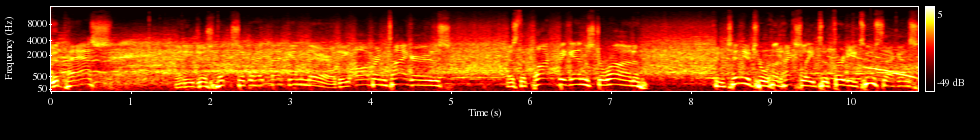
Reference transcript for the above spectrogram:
Good pass. And he just hooks it right back in there. The Auburn Tigers, as the clock begins to run, continue to run actually to 32 seconds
